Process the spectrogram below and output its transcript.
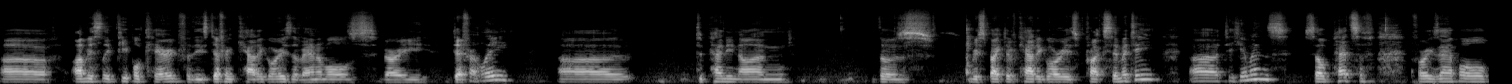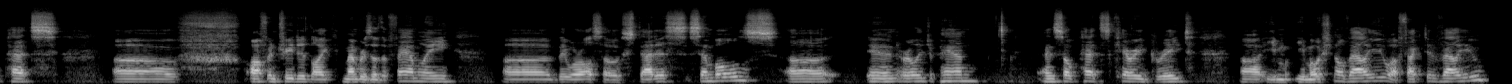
Uh, obviously, people cared for these different categories of animals very differently, uh, depending on those respective categories' proximity uh, to humans. So, pets, for example, pets uh, often treated like members of the family. Uh, they were also status symbols uh, in early Japan. And so, pets carry great em- emotional value, affective value.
